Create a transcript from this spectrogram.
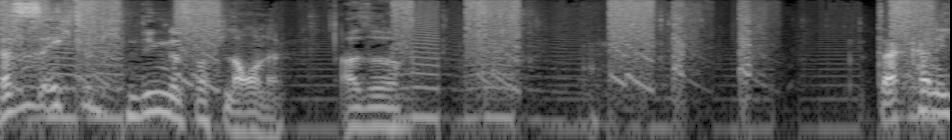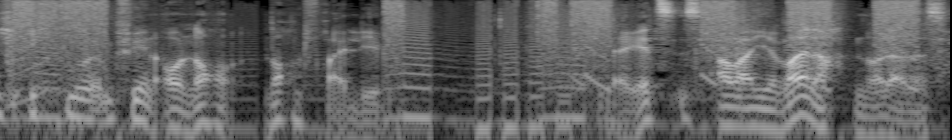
Das ist echt wirklich ein Ding, das macht Laune. Also... Da kann ich echt nur empfehlen, auch noch, noch ein Freileben. Ja, jetzt ist aber hier Weihnachten, oder was?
